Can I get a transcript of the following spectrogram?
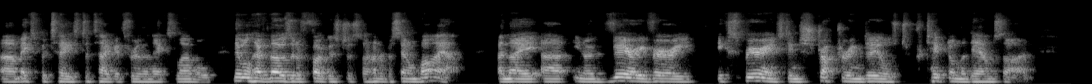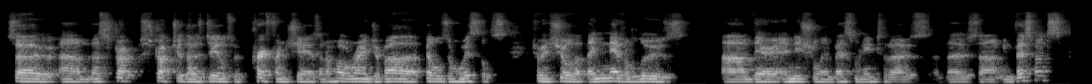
um, expertise to take it through the next level. Then we'll have those that are focused just 100% on buyout. And they are, you know, very, very experienced in structuring deals to protect on the downside. So um, they stru- structure those deals with preference shares and a whole range of other bells and whistles to ensure that they never lose um, their initial investment into those those um, investments,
